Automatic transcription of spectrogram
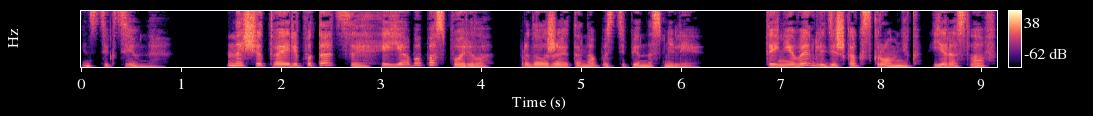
инстинктивное. «Насчет твоей репутации я бы поспорила», — продолжает она постепенно смелее. Ты не выглядишь как скромник, Ярослав.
